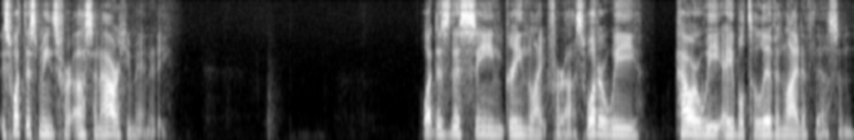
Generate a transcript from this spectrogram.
is what this means for us and our humanity. What does this scene green light for us? What are we, how are we able to live in light of this? And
